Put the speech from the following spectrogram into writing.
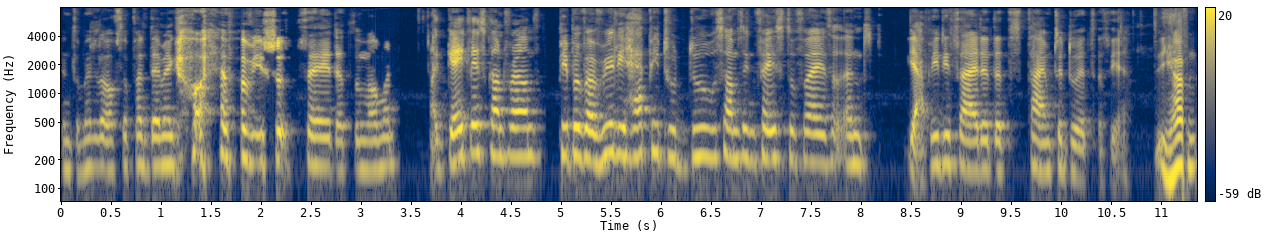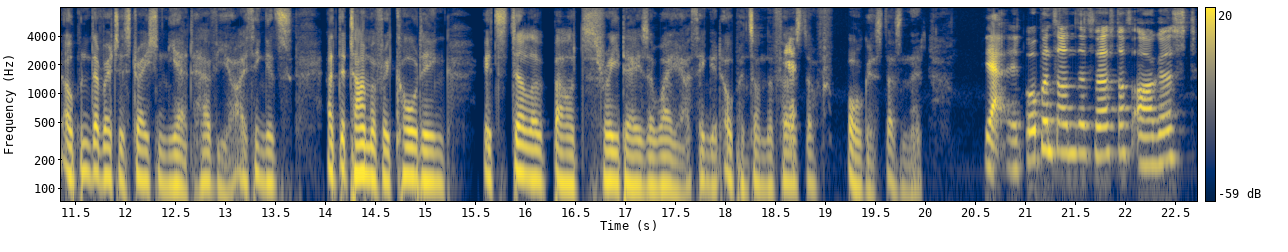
in the middle of the pandemic, however we should say it at the moment, a Gateways conference. People were really happy to do something face to face, and yeah, we decided it's time to do it this year. You haven't opened the registration yet, have you? I think it's at the time of recording, it's still about three days away. I think it opens on the 1st yeah. of August, doesn't it? Yeah, it opens on the 1st of August.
